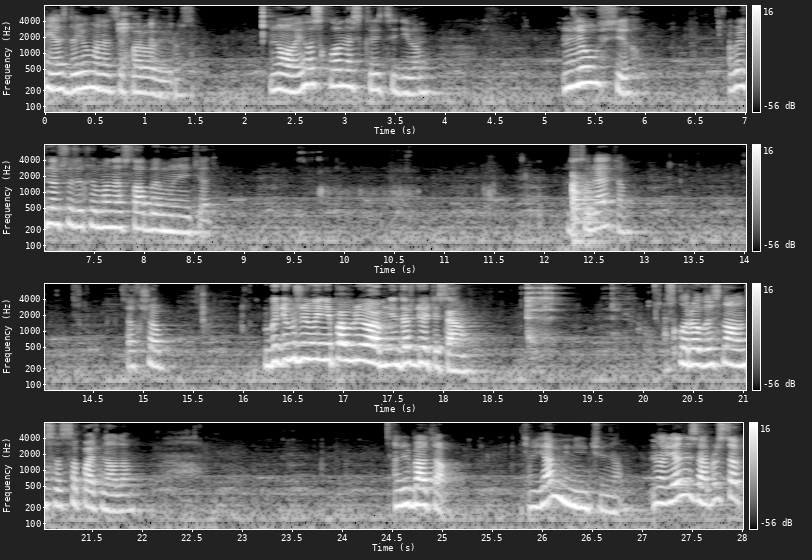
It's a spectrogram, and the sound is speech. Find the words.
Я здаю мене цей парвовірус. Но його склонність к рецидивам. Не у всіх. Видно, все-таки в мене слабий імунітет. Представляєте? Так что будем живы, не поврем, не дождетесь. Скоро весна, он сосапать надо. Ребята, я мнительна. Ну, я не знаю, просто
